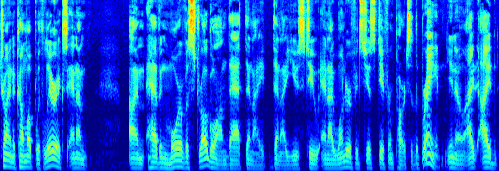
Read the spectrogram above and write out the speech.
trying to come up with lyrics, and I'm I'm having more of a struggle on that than I than I used to, and I wonder if it's just different parts of the brain. You know, I I'd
